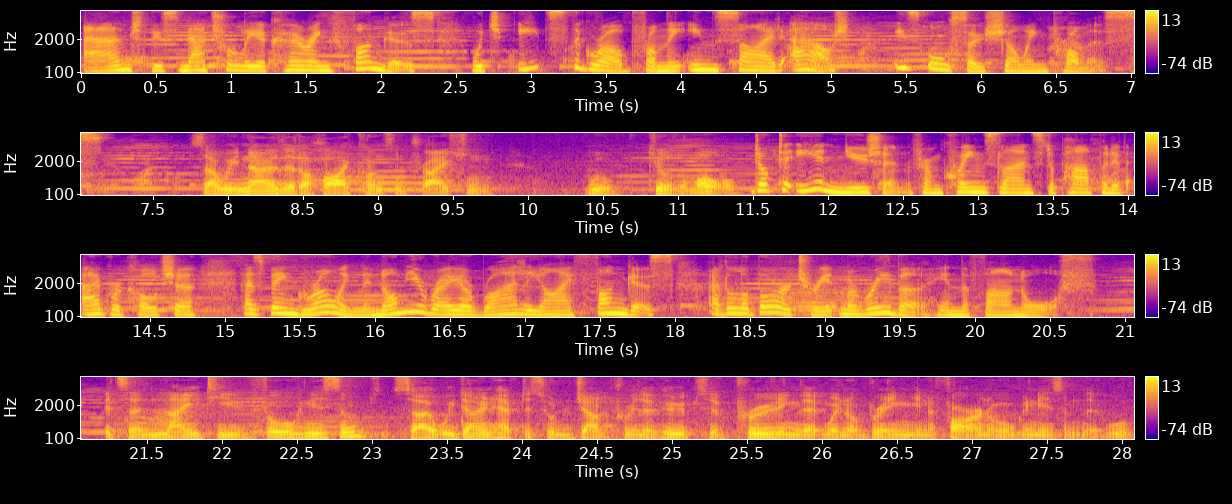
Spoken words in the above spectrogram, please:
And this naturally occurring fungus, which eats the grub from the inside out, is also showing promise. So we know that a high concentration will kill them all. Dr Ian Newton from Queensland's Department of Agriculture has been growing the Nomuraea rileyi fungus at a laboratory at Mareeba in the far north. It's a native organism, so we don't have to sort of jump through the hoops of proving that we're not bringing in a foreign organism that will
